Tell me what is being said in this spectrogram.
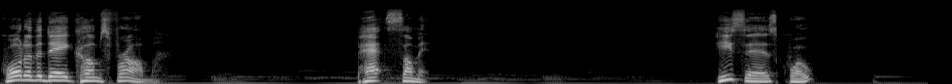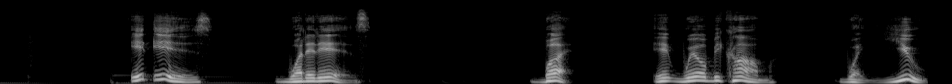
Quote of the day comes from Pat Summitt. He says, quote, it is what it is, but it will become what you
